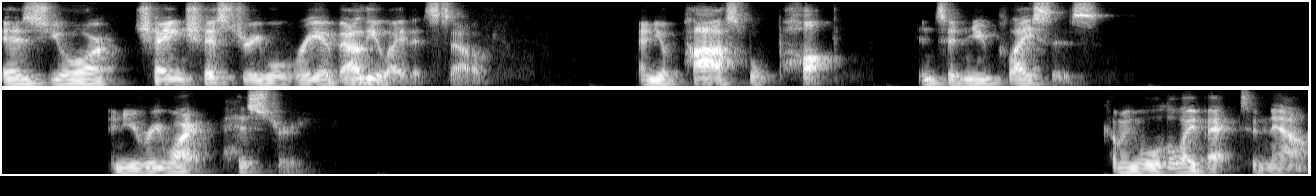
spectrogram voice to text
as your change history will reevaluate itself and your past will pop into new places and you rewrite history. Coming all the way back to now.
